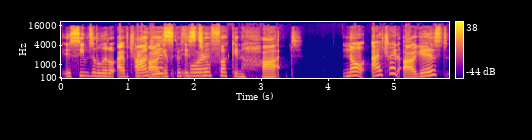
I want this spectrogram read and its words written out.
it seems a little. I've tried August, August, is before. too fucking hot. no, I've tried August.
